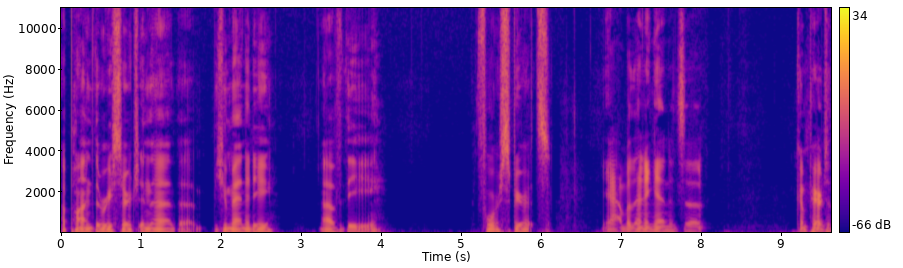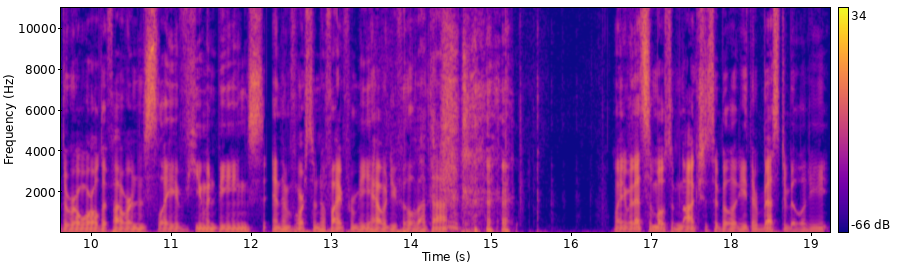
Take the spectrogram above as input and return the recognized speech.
upon the research in the the humanity of the forest spirits. Yeah, but then again, it's a compared to the real world. If I were to enslave human beings and then force them to fight for me, how would you feel about that? well, anyway, that's the most obnoxious ability. Their best ability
